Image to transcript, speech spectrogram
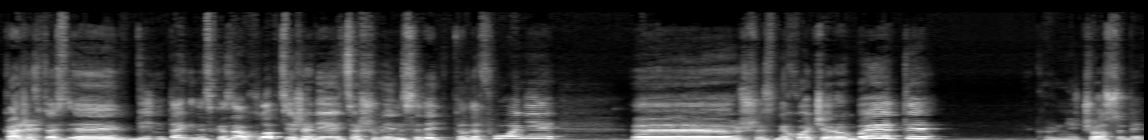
Каже, хтось, е, він так і не сказав. Хлопці жаліються, що він сидить в телефоні, е, щось не хоче робити. Я кажу, нічого собі.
